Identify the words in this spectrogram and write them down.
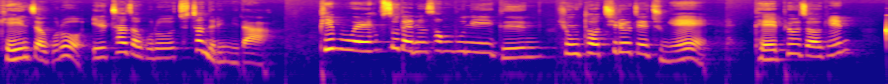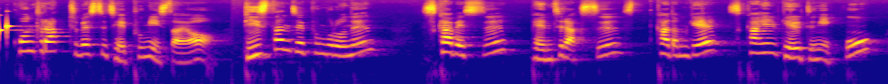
개인적으로 1차적으로 추천드립니다. 피부에 흡수되는 성분이 든 흉터 치료제 중에 대표적인 콘트락투베스 제품이 있어요. 비슷한 제품으로는 스카베스, 벤트락스, 스카덤겔, 스카힐겔 등이 있고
